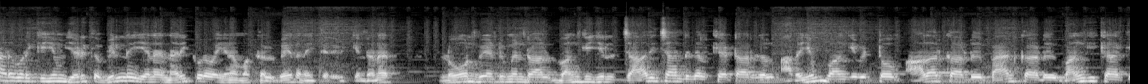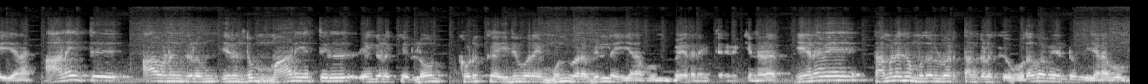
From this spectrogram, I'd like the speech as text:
நடவடிக்கையும் எடுக்கவில்லை என நரிக்குறவை இன மக்கள் வேதனை தெரிவிக்கின்றனர். லோன் வேண்டுமென்றால் வங்கியில் ஜாதி சான்றிதழ் கேட்டார்கள். அதையும் வாங்கிவிட்டோம். ஆதார் கார்டு பான் கார்டு வங்கி கணக்கு என அனைத்து ஆவணங்களும் இருந்தும் மானியத்தில் எங்களுக்கு லோன் கொடுக்க இதுவரை முன்வரவில்லை எனவும் வேதனை தெரிவிக்கின்றனர். எனவே தமிழக முதல்வர் தங்களுக்கு உதவ வேண்டும் எனவும்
